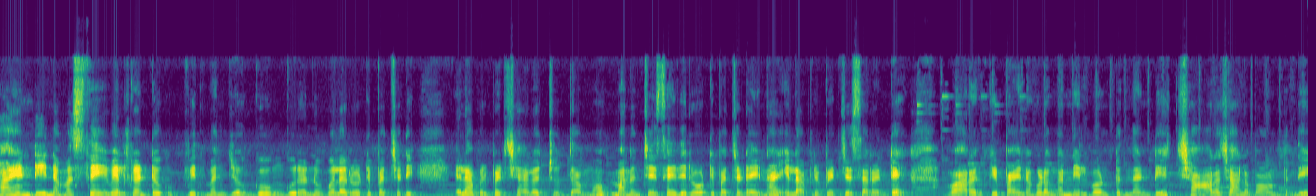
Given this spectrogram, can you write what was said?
హాయ్ అండి నమస్తే. Welcome to cook with Manju. గోంగూర నువ్వుల రోటి పచ్చడి ఎలా ప్రిపేర్ చేయాలో చూద్దాము. మనం చేసేది రోటి పచ్చడి అయినా ఇలా ప్రిపేర్ చేశారంటే వారంకి పైన కూడా నిల్వ ఉంటుందండి. చాలా చాలా బాగుంటుంది.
